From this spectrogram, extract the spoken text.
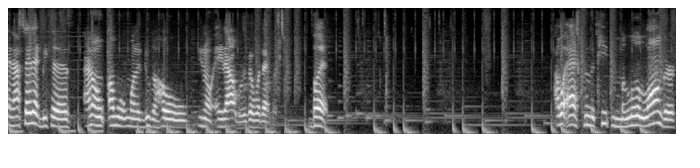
and I say that because I don't I won't want to do the whole you know eight hours or whatever. But I would ask them to keep them a little longer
